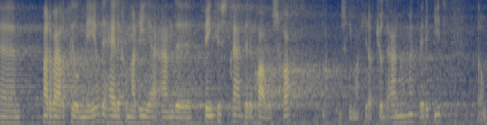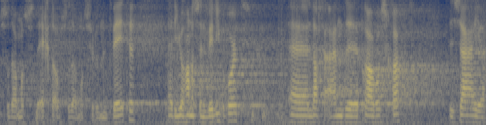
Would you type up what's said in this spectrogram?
Uh, maar er waren er veel meer. De Heilige Maria aan de Vinkenstraat bij de Brouwersgracht. Nou, misschien mag je dat Jordaan noemen, weet ik niet. De Amsterdammers, de echte Amsterdammers zullen het weten. Uh, de Johannes en Willybord uh, lag aan de Brouwersgracht. De Zaaier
